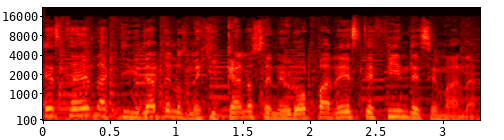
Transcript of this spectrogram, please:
Esta es la actividad de los mexicanos en Europa de este fin de semana.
